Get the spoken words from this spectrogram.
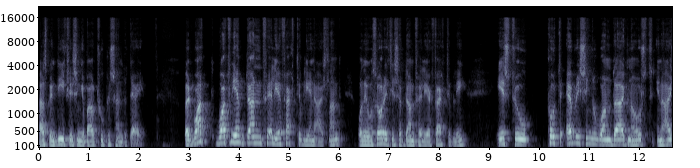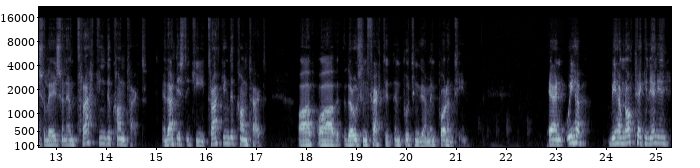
has been decreasing about 2% a day. But what, what we have done fairly effectively in Iceland, or the authorities have done fairly effectively, is to put every single one diagnosed in isolation and tracking the contact. And that is the key, tracking the contact of, of those infected and putting them in quarantine. And we have we have not taken any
